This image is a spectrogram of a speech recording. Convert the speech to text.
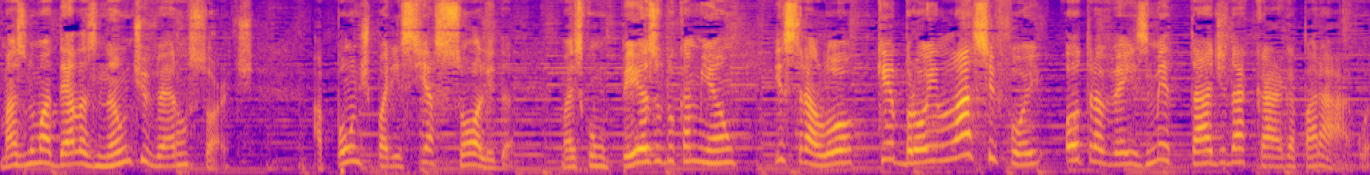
Mas numa delas não tiveram sorte. A ponte parecia sólida, mas com o peso do caminhão estralou, quebrou e lá se foi outra vez metade da carga para a água.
